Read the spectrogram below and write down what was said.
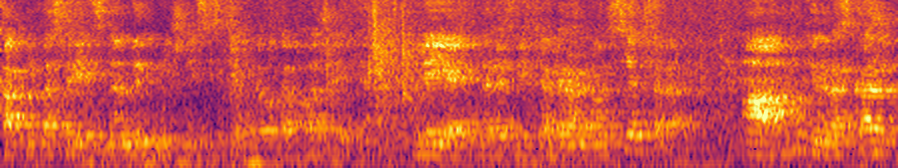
как непосредственно нынешняя система налогообложения влияет на развитие аграрного сектора, а Букин расскажет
